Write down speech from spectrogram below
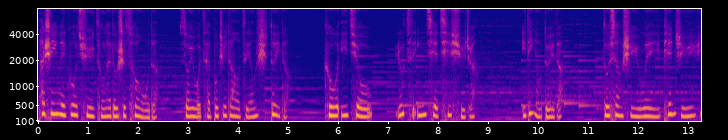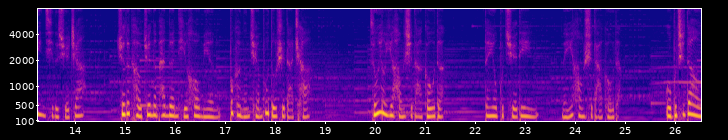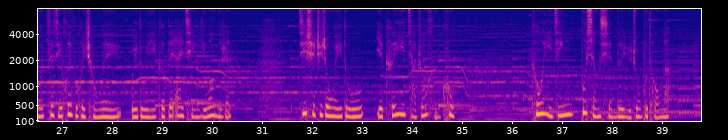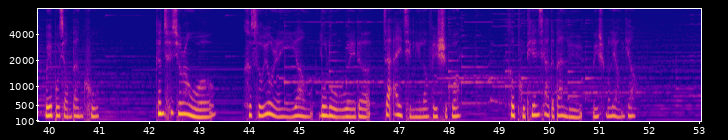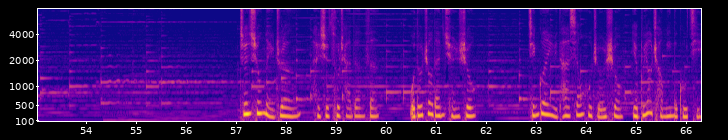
怕是因为过去从来都是错误的，所以我才不知道怎样是对的。可我依旧如此殷切期许着，一定有对的。多像是一位偏执于运气的学渣，觉得考卷的判断题后面不可能全部都是打叉，总有一行是打勾的，但又不确定哪一行是打勾的。我不知道自己会不会成为唯独一个被爱情遗忘的人。即使这种唯独也可以假装很酷。可我已经不想显得与众不同了，我也不想扮酷。干脆就让我和所有人一样碌碌无为的在爱情里浪费时光，和普天下的伴侣没什么两样。真凶美馔还是粗茶淡饭，我都照单全收。尽管与他相互折寿，也不要长命的孤寂。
